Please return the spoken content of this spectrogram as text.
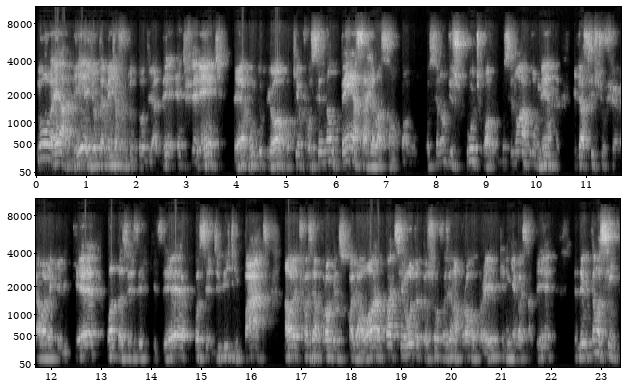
No EAD, e eu também já fui tutor de EAD, é diferente, é muito pior, porque você não tem essa relação com o aluno, você não discute com o aluno, você não argumenta, ele assiste o filme a hora que ele quer, quantas vezes ele quiser, você divide em partes, na hora de fazer a prova, ele escolhe a hora, pode ser outra pessoa fazendo a prova para ele, que ninguém vai saber, entendeu? Então, assim,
